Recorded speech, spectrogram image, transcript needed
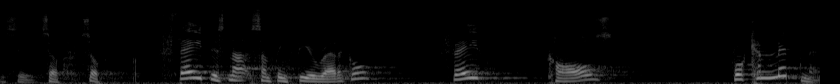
you see. So, so faith is not something theoretical, faith calls for commitment.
